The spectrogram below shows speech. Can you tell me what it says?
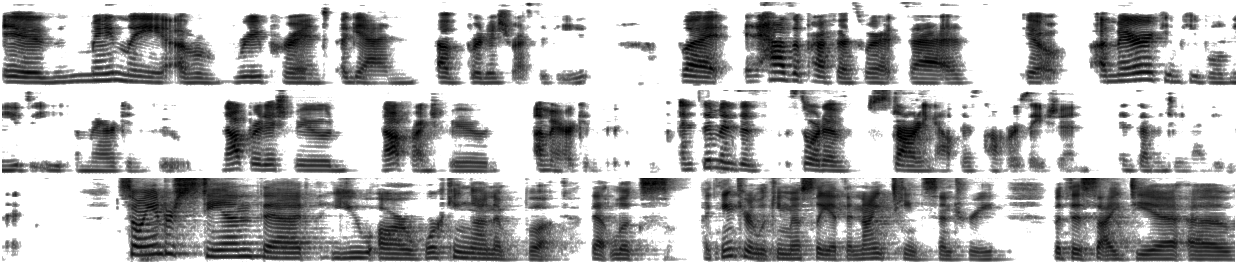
is mainly a reprint, again, of British recipes, but it has a preface where it says, you know, American people need to eat American food, not British food, not French food, American food. And Simmons is sort of starting out this conversation in 1796. So I understand that you are working on a book that looks, I think you're looking mostly at the 19th century, but this idea of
